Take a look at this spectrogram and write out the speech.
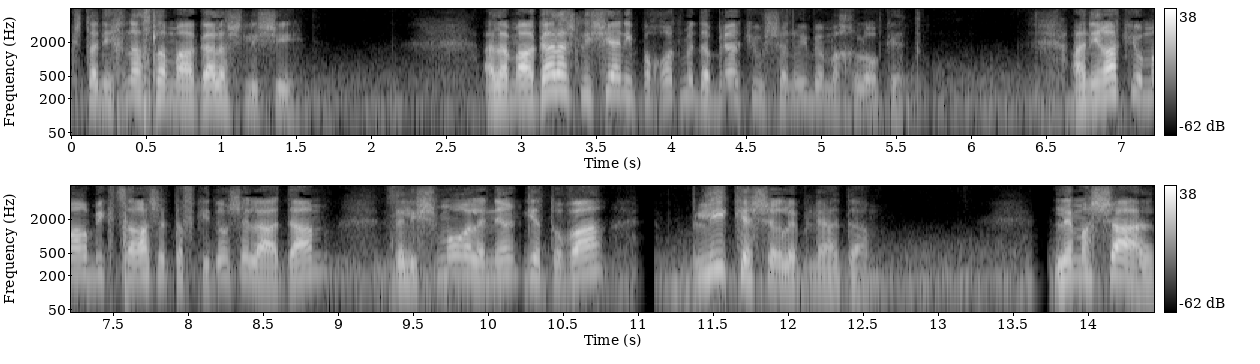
כשאתה נכנס למעגל השלישי. על המעגל השלישי אני פחות מדבר כי הוא שנוי במחלוקת. אני רק אומר בקצרה שתפקידו של האדם זה לשמור על אנרגיה טובה בלי קשר לבני אדם. למשל,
